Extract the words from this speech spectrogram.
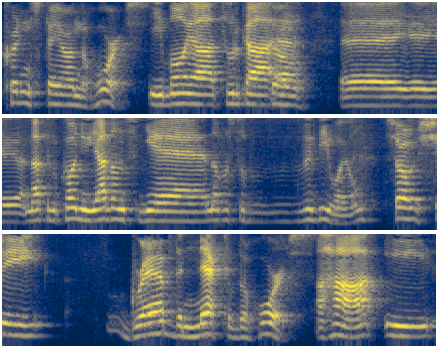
couldn't stay on the horse. i moja córka So- e, e, e, na tym koniu jadąc nie, no po prostu wybiło ją. So she grabbed the neck of the horse, Aha, i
